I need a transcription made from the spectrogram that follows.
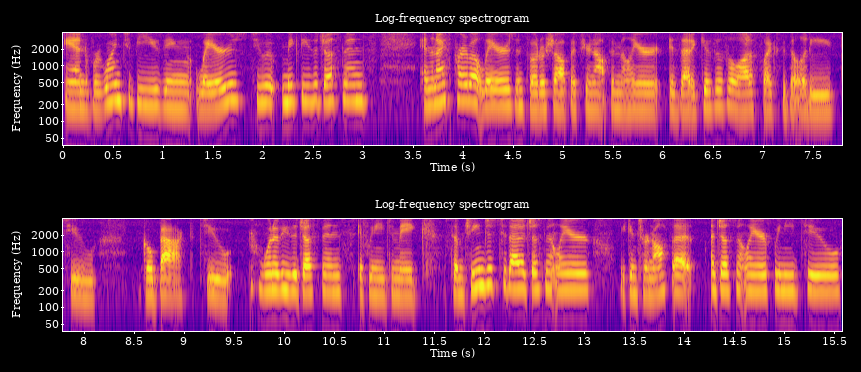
and we're going to be using layers to make these adjustments, and the nice part about layers in Photoshop, if you're not familiar, is that it gives us a lot of flexibility to go back to one of these adjustments. If we need to make some changes to that adjustment layer, we can turn off that adjustment layer if we need to.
